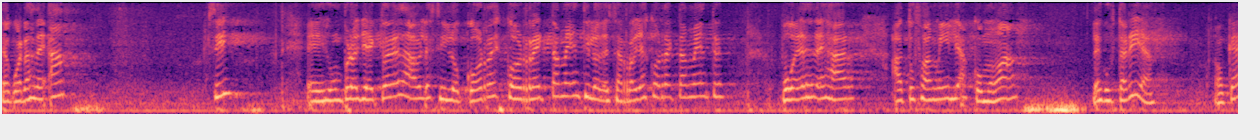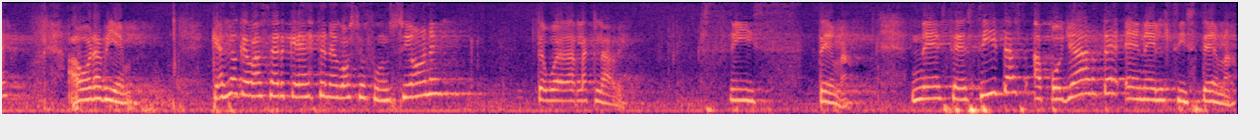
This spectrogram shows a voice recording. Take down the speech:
¿te acuerdas de A? ¿Sí? Es un proyecto heredable. Si lo corres correctamente y lo desarrollas correctamente, puedes dejar a tu familia como A. ¿Les gustaría? ¿Ok? Ahora bien, ¿qué es lo que va a hacer que este negocio funcione? Te voy a dar la clave. Sistema. Necesitas apoyarte en el sistema.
